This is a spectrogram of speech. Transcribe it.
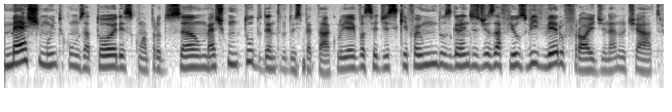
mexe muito com os atores, com a produção, mexe com tudo dentro do espetáculo. E aí você disse que foi um dos grandes desafios viver o Freud, né, no teatro.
